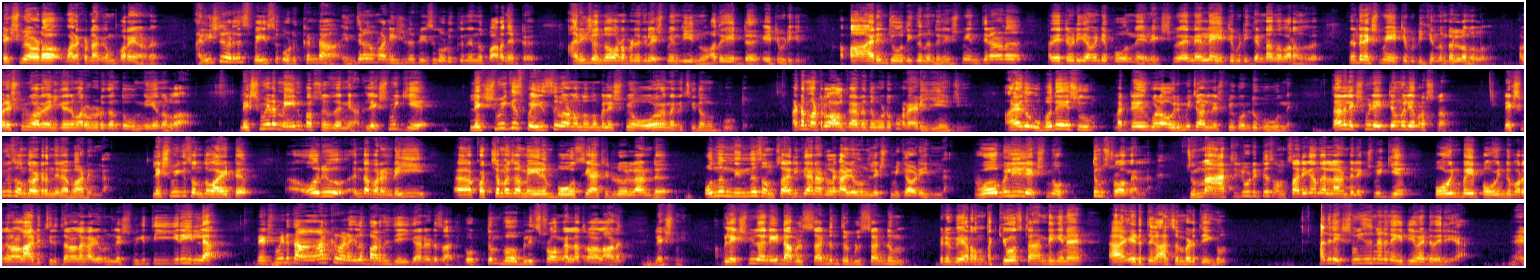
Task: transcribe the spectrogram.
ലക്ഷ്മി അവിടെ വഴക്കുണ്ടാക്കുമ്പോൾ പറയാണ് അനീഷിന് വെറുതെ സ്പേസ് കൊടുക്കണ്ട. എന്തിനാണ് നമ്മൾ അനീഷിന് സ്പേസ് കൊടുക്കുന്നതെന്ന് പറഞ്ഞിട്ട് അനീഷ് എന്തോ പറഞ്ഞപ്പോഴത്തേക്ക് ലക്ഷ്മി എന്ത് ചെയ്യുന്നു? അത് കേട്ട് ഏറ്റുപിടിക്കുന്നു. അപ്പൊ ആരും ചോദിക്കുന്നുണ്ട് ലക്ഷ്മി എന്തിനാണ് അത് ഏറ്റുപിടിക്കാൻ വേണ്ടി പോകുന്നത് ലക്ഷ്മി തന്നെയല്ലേ ഏറ്റുപിടിക്കണ്ടെന്ന് പറഞ്ഞത്. എന്നിട്ട് ലക്ഷ്മി ഏറ്റുപിടിക്കുന്നുണ്ടല്ലോ എന്നുള്ളത്. അപ്പൊ ലക്ഷ്മി പറഞ്ഞു എനിക്കതിന് മറുപടി കൊടുക്കാൻ തോന്നി എന്നുള്ളതാണ്. ലക്ഷ്മിയുടെ മെയിൻ പ്രശ്നം ഇത് തന്നെയാണ്. ലക്ഷ്മിക്ക് ലക്ഷ്മിക്ക് സ്പേസ് വേണമെന്ന് തോന്നുമ്പോൾ ലക്ഷ്മി ഓരോന്നൊക്കെ ചെയ്തങ്ങ് കൂട്ടും. അവിടെ മറ്റുള്ള ആൾക്കാരുടെ പോയിട്ട് കൊണയടിക്കുകയും ചെയ്യും. അതായത് ഉപദേശവും മറ്റേതും കൂടെ ഒരുമിച്ചാണ് ലക്ഷ്മി കൊണ്ടുപോകുന്നത് അതാണ് ലക്ഷ്മിയുടെ ഏറ്റവും വലിയ പ്രശ്നം. ലക്ഷ്മിക്ക് സ്വന്തമായിട്ടൊരു നിലപാടില്ല. ലക്ഷ്മിക്ക് സ്വന്തമായിട്ട് ഒരു എന്താ പറയണ്ടേ ഈ കൊച്ചമ്മ ചമ്മയിലും ബോസി ആറ്റിറ്റ്യൂഡും അല്ലാണ്ട് ഒന്ന് നിന്ന് സംസാരിക്കാനായിട്ടുള്ള കഴിവൊന്നും ലക്ഷ്മിക്ക് അവിടെ ഇല്ല. വേർബലി ലക്ഷ്മി ഒട്ടും സ്ട്രോങ് അല്ല. ചുമ്മാ ആറ്റിറ്റ്യൂഡ് ഇട്ട് സംസാരിക്കാൻ എന്നല്ലാണ്ട് ലക്ഷ്മിക്ക് പോയിന്റ് ബൈ പോയിന്റ് പറഞ്ഞ ഒരാളെ അടിച്ചിരുത്താനുള്ള കഴിവൊന്നും ലക്ഷ്മിക്ക് തീരെ ഇല്ല. ലക്ഷ്മിയുടെ അടുത്ത് ആർക്ക് വേണമെങ്കിലും പറഞ്ഞ് ജയിക്കാനായിട്ട് സാധിക്കും. ഒട്ടും വേർബലി സ്ട്രോങ് അല്ലാത്ത ഒരാളാണ് ലക്ഷ്മി. അപ്പൊ ലക്ഷ്മി തന്നെ ഈ ഡബിൾ സ്റ്റാൻഡും ത്രിബിൾ സ്റ്റാൻഡും പിന്നെ വേറെ എന്തൊക്കെയോ സ്റ്റാൻഡിങ്ങിനെ എടുത്ത് കാച്ചുമ്പോഴത്തേക്കും അത് ലക്ഷ്മി തന്നെയാണ് നെഗറ്റീവായിട്ട് വരിക.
